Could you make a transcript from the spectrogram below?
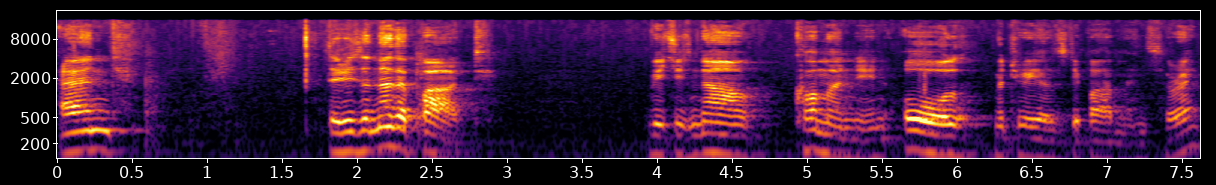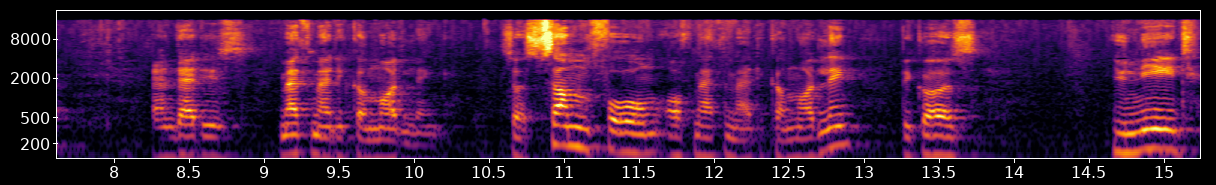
And there is another part which is now common in all materials departments, right? and that is mathematical modeling. So, some form of mathematical modeling because you need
